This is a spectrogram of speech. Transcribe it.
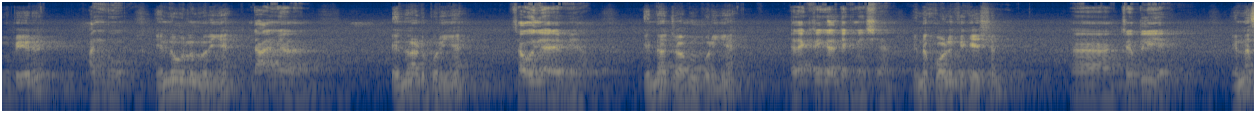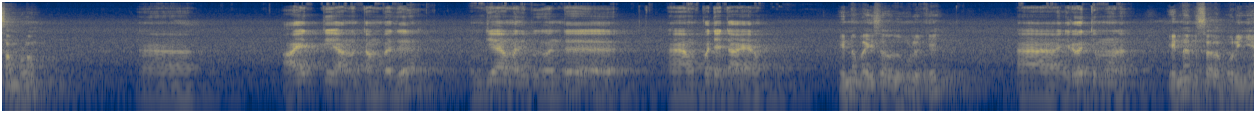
உங்கள் பேர்? அன்பு. எந்த ஊர்லேருந்து வரீங்க? டால்மியாவில் எந்த நாட்டு போகிறீங்க சவுதி அரேபியா. என்ன ஜாபுக்கு போகிறீங்க எலக்ட்ரிக்கல் டெக்னீஷியன் என்ன குவாலிஃபிகேஷன் ட்ரிபிள் ஏ என்ன சம்பளம்? ஆயிரத்தி அறநூற்றம்பது இந்தியா மதிப்புக்கு வந்து முப்பத்தெட்டாயிரம். என்ன வயசாகுது உங்களுக்கு? இருபத்தி மூணு. என்ன விசாவில் போகிறீங்க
